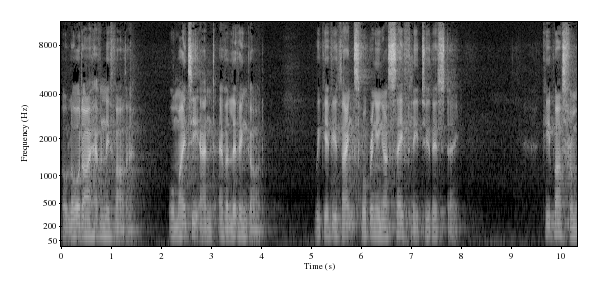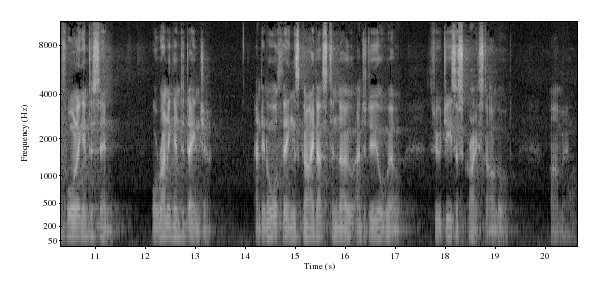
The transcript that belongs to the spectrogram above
O Lord, our Heavenly Father, Almighty and ever living God, we give you thanks for bringing us safely to this day. Keep us from falling into sin or running into danger, and in all things guide us to know and to do your will through Jesus Christ our Lord. Amen.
